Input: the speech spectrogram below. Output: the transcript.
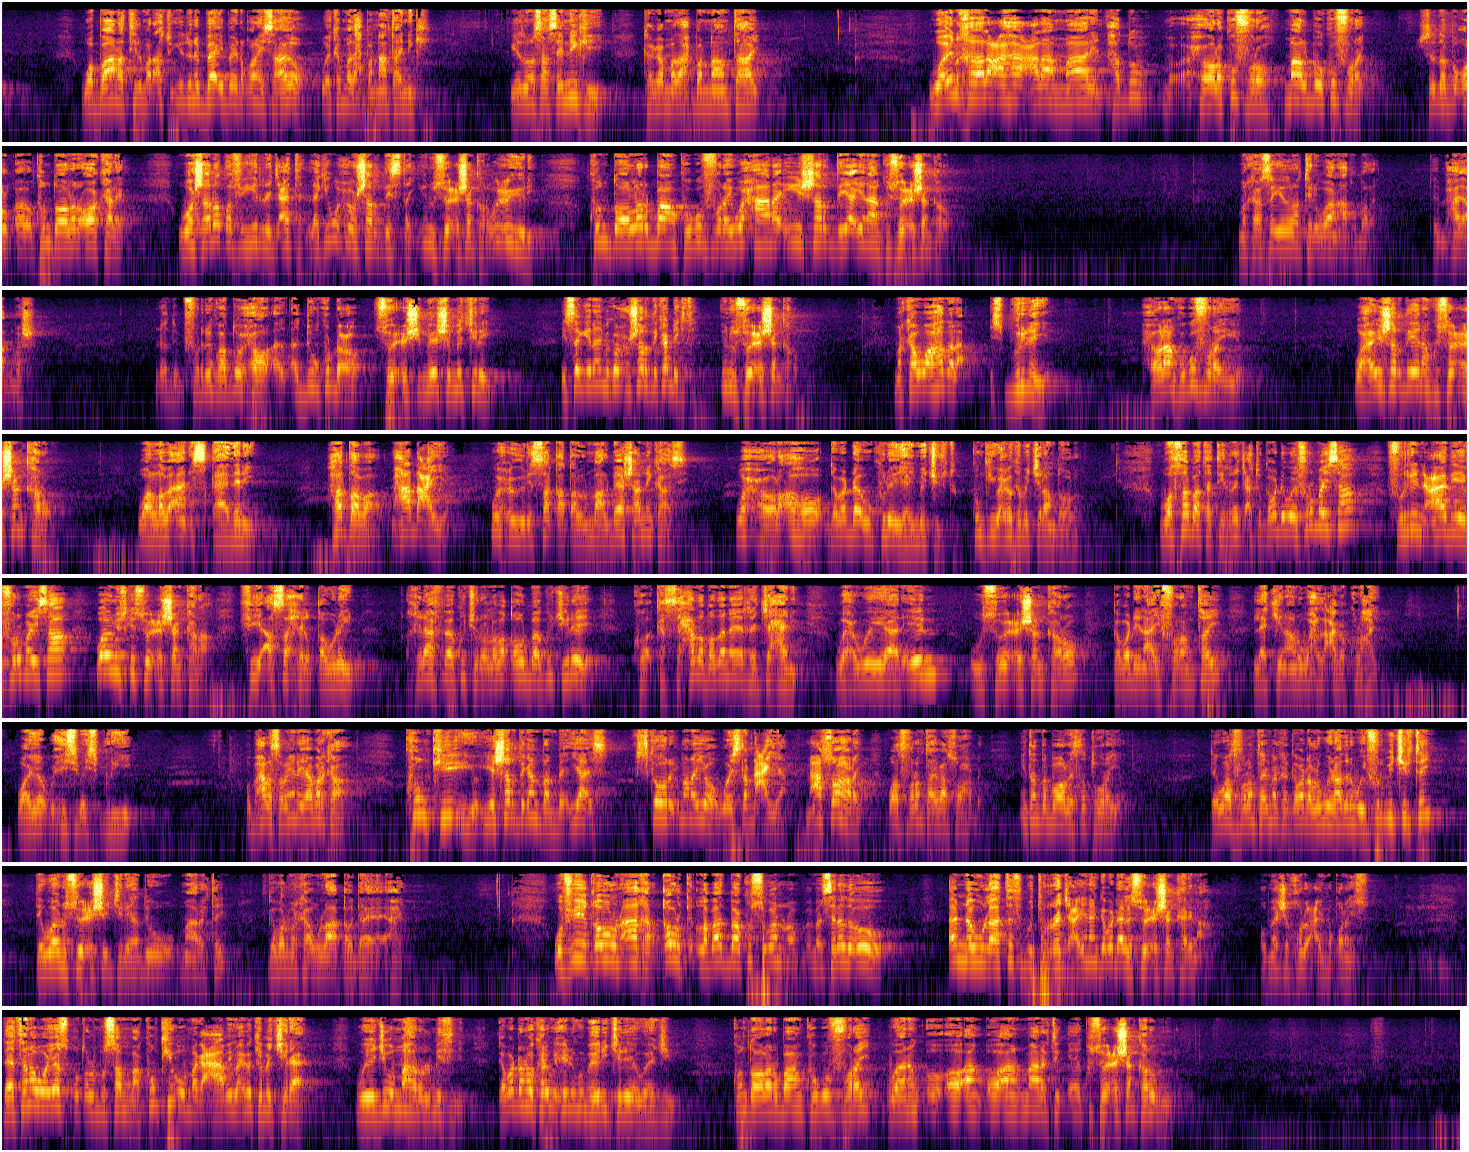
wa baanat ilmar'atu iyaduna baa-in bay noqonaysaayo way ka madax bannaan tahay iyaduna saasay ninkii kaga madax bannaan tahay wa in khaalacahaa calaa maalin hadduu xoolo ku furo maal buu ku furay sida boqol kun doolar oo kale. Wa sharada fiihi rajcata laakiin wuxuu shardistay inuu soo ceshan karo. Wuxuu yidhi kun doolar baan kugu furay waxaana ii shardiya inaan ku soo ceshan karo. Markaasa iyaduna tiri waan aqbalay. Maxay aqbashay? Furiinku hadduu oo adduun ku dhaco soo ceshi meesha ma jiray. Isagiina imika wuxuu shardi ka dhigtay inuu soo ceshan karo marka waa hadal isburinaya xoolaan kugu furay iyo waxa ii shardiga inaan ku soo ceshan karo waa laba aan isqaadanayn haddaba maxaa dhacaya? Wuxuu yihi saqata almaal. Meeshaa ninkaasi wax xoolo ahoo gabadhaa uu kuleeyahay ma jirto. Kunkii waxba kama jiraan doolar wa habatat irajcatu gabadhi way furmaysaa furiin caadiyay furmaysaa waa inuu iska soo ceshan karaa. Fii asaxi alqowleyn khilaaf baa ku jiro laba qowl baa ku jire ka sixada badan ee rajaxani waxa weeyaan in uu soo ceshan karo gabadhina ay furantay laakiin aanu wax lacaga kulahayn waayo wixiisiba isburiyey. Oo maxaa la samaynayaa markaa kunkii iyo iyo shardigan dambe yaa is iska hor imanayo way isla dhacayaan maxaa soo hadhay waad furan baa soo hadhay. Intan dambe waa la isla tuuraya. Dee waad furan marka gabadha lagu yidhahdona way furmi jirtay. Dee waanu soo ceshan jiray haddii uu maaragtay. Gabadh markaa ula aqalgalay ay ahayd wa fiihi qowlun aakhar. Qowlka labaad baa ku sugan masalada oo annahu laa tahbutu rajca inaan gabadhaa la soo ceshan karin ah. Oo meesha khuluc ay noqonayso. Deetana wa yasqutu lmusama kunkii uu magacaabay waxba kama jiraan. Wayajibu mahru lmithli gabadhan oo kale wixii lagu meherin jiray waa waajibi kun doolar baan kugu furay waana oo aan oo aan maaragtay ku soo ceshan karo buu yihi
